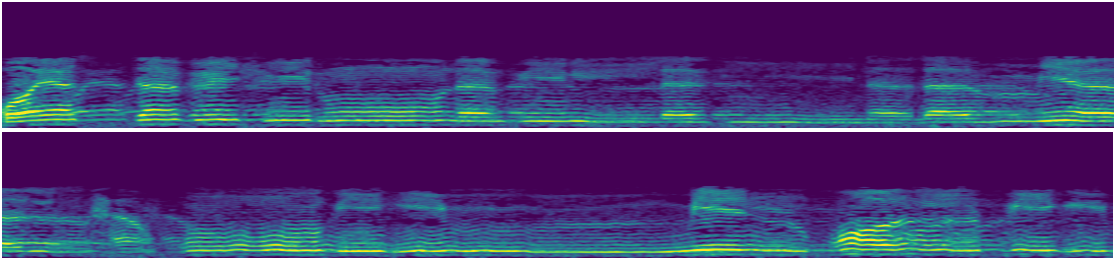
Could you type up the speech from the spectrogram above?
ويستبشرون بالذين لم يلحقوا بهم من خلفهم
